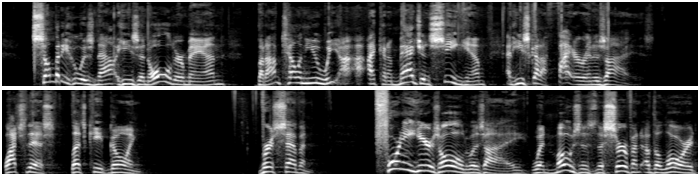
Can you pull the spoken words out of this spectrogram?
somebody who is now, he's an older man, but I'm telling you, we, I, I can imagine seeing him, and he's got a fire in his eyes. Watch this. Let's keep going. Verse 7 Forty years old was I when Moses, the servant of the Lord,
